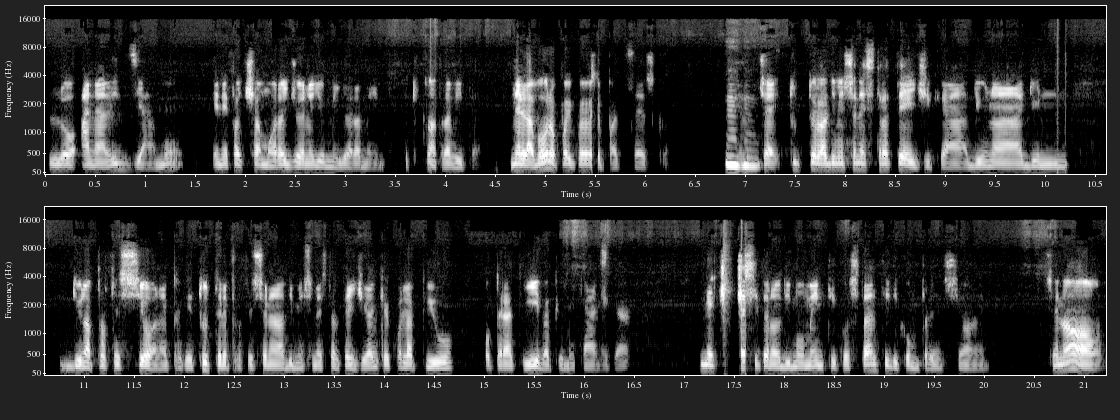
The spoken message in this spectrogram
lo analizziamo e ne facciamo ragione di un miglioramento. È tutta un'altra vita. Nel lavoro poi questo è pazzesco mm-hmm. cioè tutta la dimensione strategica di una, di, un, di una, professione, perché tutte le professioni hanno una dimensione strategica, anche quella più operativa, più meccanica, necessitano di momenti costanti di comprensione, se no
